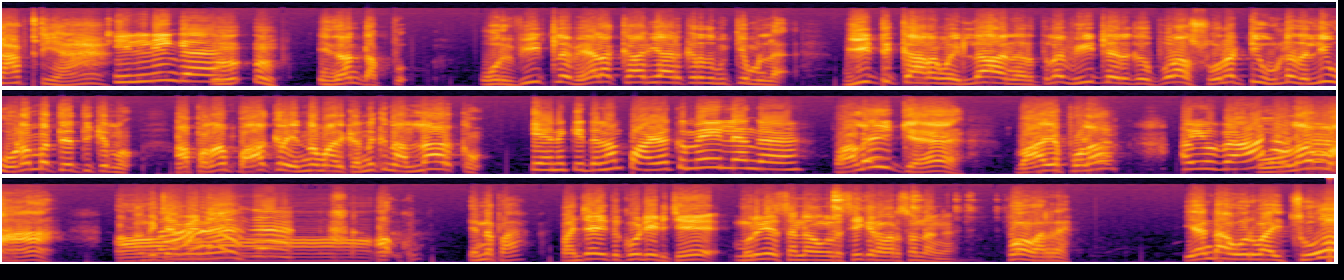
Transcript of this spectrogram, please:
சாப்பிட்டியா? இல்லீங்க. இதுதான் தப்பு. ஒரு வீட்ல வேலைக்காரியா இருக்கிறது முக்கியம் இல்ல வீட்டுக்காரங்க இல்லாத நேரத்துல வீட்ல இருக்கிறது பூரா சுழட்டி உள்ள தள்ளி உடம்ப தேத்திக்கணும். அப்பதான் பாக்குற என்ன மாதிரி கண்ணுக்கு நல்லா இருக்கும். எனக்கு இதெல்லாம் பழக்கமே இல்லங்க. பழகிக்க. வாய போல ஐயோ. போலமா? தங்கச்சாமி என்ன? என்னப்பா? பஞ்சாயத்து கூட்டிடுச்சு. முருகேசன் அவங்கள சீக்கிரம் வர சொன்னாங்க. போ வர்றேன். ஏன்டா ஒரு வாய் சோற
